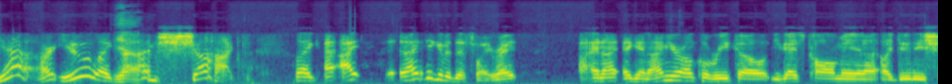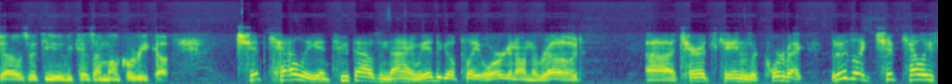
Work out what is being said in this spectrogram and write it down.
Yeah, aren't you? Like, yeah. I, am shocked. Like, I, I, I think of it this way, right? And I, again, I'm your Uncle Rico. You guys call me, and I, I do these shows with you because I'm Uncle Rico. Chip Kelly in 2009, we had to go play Oregon on the road. Uh, Terrance Cain was our quarterback, but it was like Chip Kelly's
